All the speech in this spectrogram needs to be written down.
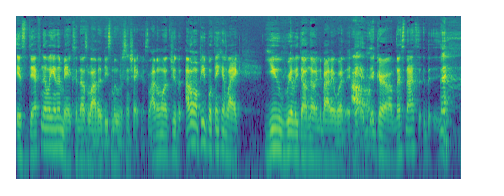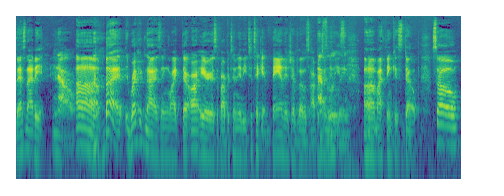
is definitely in the mix and knows a lot of these movers and shakers. I don't want you. To, I don't want people thinking like you really don't know anybody. With Oh. girl, that's not that's not it. No. Uh, but recognizing like there are areas of opportunity to take advantage of those opportunities, um, I think is dope. So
